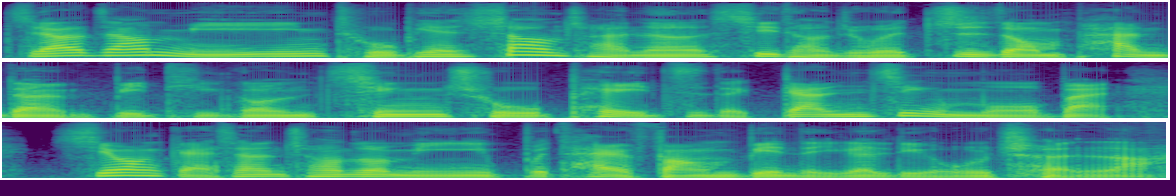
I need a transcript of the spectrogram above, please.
只要将迷因图片上传呢，系统就会自动判断并提供清除配置的干净模板，希望改善创作民音不太方便的一个流程啦。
